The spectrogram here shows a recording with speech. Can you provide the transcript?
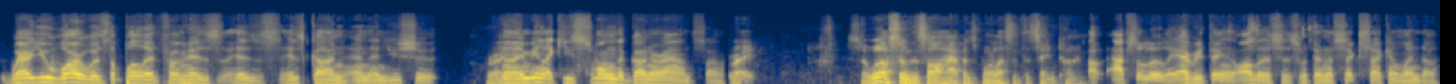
Where you were was the bullet from his his his gun, and then you shoot. Right. You know what I mean? Like you swung the gun around. So. Right. So we'll assume this all happens more or less at the same time. Oh, absolutely. Everything, all this is within a six second window.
